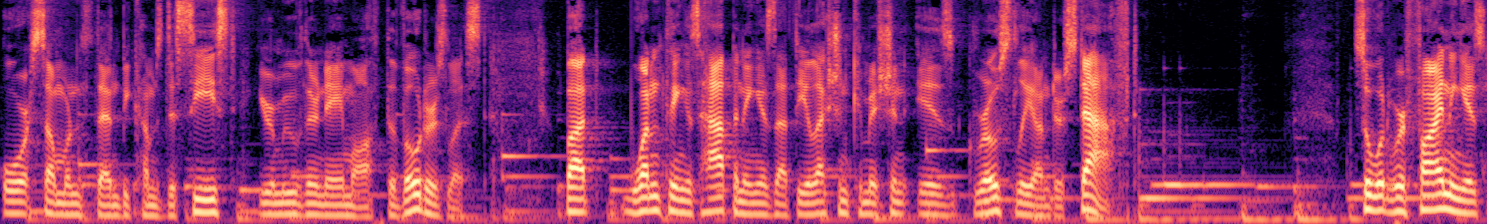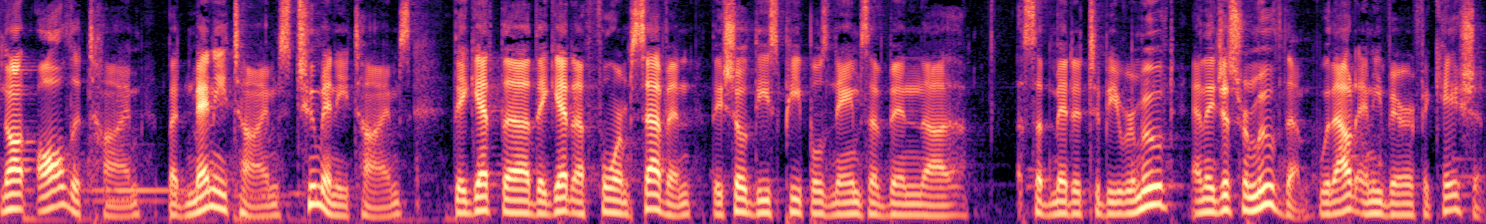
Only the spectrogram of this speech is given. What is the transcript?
or someone then becomes deceased, you remove their name off the voters list. But one thing is happening is that the Election Commission is grossly understaffed. So what we're finding is not all the time, but many times, too many times, they get the they get a form seven. They show these people's names have been uh, submitted to be removed, and they just remove them without any verification.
